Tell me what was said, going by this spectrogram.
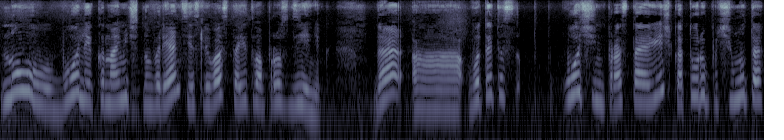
ну, более экономичном варианте, если у вас стоит вопрос денег. Да? А, вот это очень простая вещь, которая почему-то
